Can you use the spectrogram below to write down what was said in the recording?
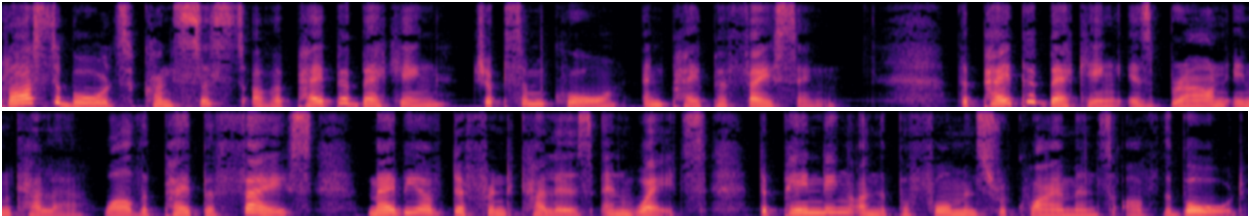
Plasterboards consist of a paper backing, gypsum core, and paper facing. The paper backing is brown in color, while the paper face may be of different colors and weights depending on the performance requirements of the board.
